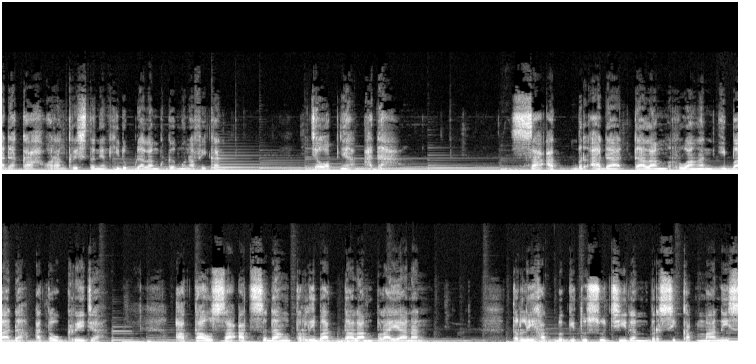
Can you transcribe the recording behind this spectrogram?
Adakah orang Kristen yang hidup dalam kemunafikan? Jawabnya ada saat berada dalam ruangan ibadah atau gereja, atau saat sedang terlibat dalam pelayanan, terlihat begitu suci dan bersikap manis.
